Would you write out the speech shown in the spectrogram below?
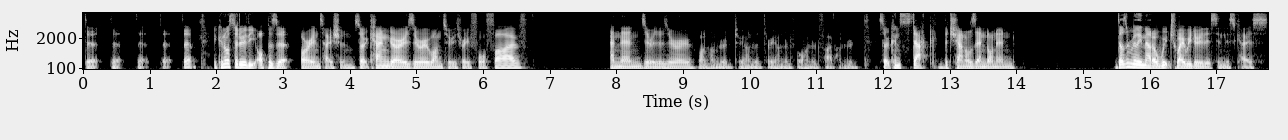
duh, duh, duh, duh, duh. It can also do the opposite orientation. So it can go 0, 1, 2, 3, 4, 5, and then 0, 0, 100, 200, 300, 400, 500. So it can stack the channels end on end. Doesn't really matter which way we do this in this case.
